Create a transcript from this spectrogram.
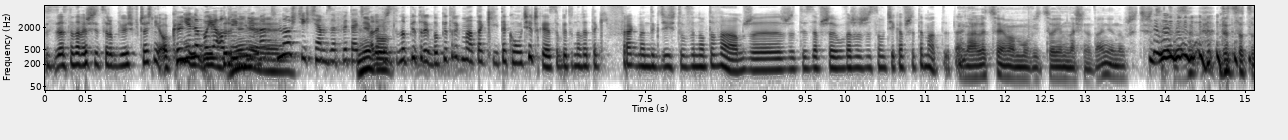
zastanawiasz się, co robiłeś wcześniej? Okej, Nie, no bo ja o tej nie, nie. prywatności chciałam zapytać. Nie, Ale bo- wiesz co, no Piotrek, bo Piotrek ma taki, taką ucieczkę. Ja sobie tu nawet taki fragment gdzieś tu wynotowałam, że, że ty zawsze uważasz, że są ciekawsze tematy, tak? No ale co ja mam mówić, co jem na śniadanie? No przecież to, to, to co to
